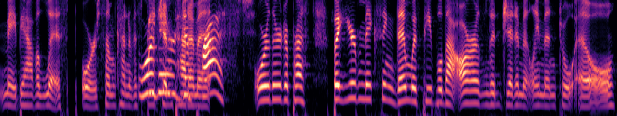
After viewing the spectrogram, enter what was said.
maybe have a lisp or some kind of a speech or they're impediment depressed or they're depressed, but you're mixing them with people that are legitimately mental ill,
